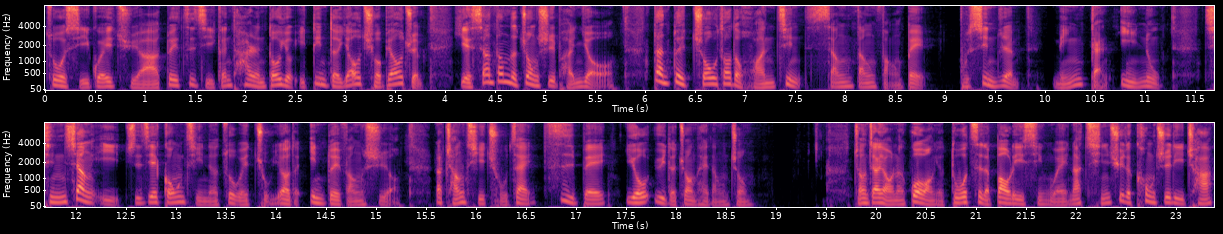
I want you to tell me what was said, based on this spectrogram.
作息规矩啊，对自己跟他人都有一定的要求标准，也相当的重视朋友，但对周遭的环境相当防备、不信任、敏感易怒，倾向以直接攻击呢作为主要的应对方式哦。那长期处在自卑、忧郁的状态当中。张家尧呢，过往有多次的暴力行为，那情绪的控制力差，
